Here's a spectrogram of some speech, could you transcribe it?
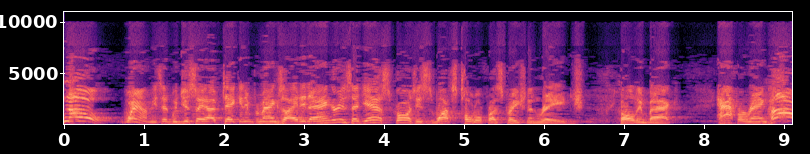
No! Wham! He said, would you say I've taken him from anxiety to anger? He said, yes, of course. He says, What's total frustration and rage. Called him back. Half a ring. Hello!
